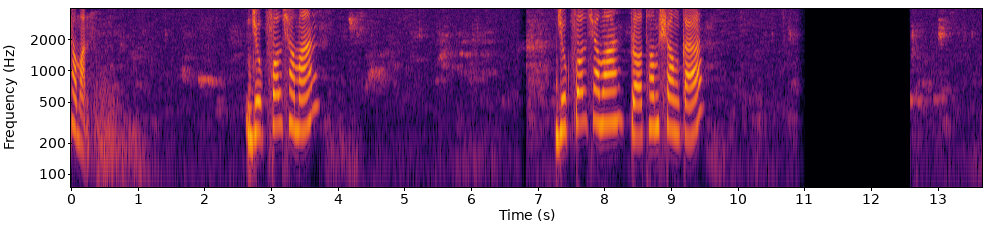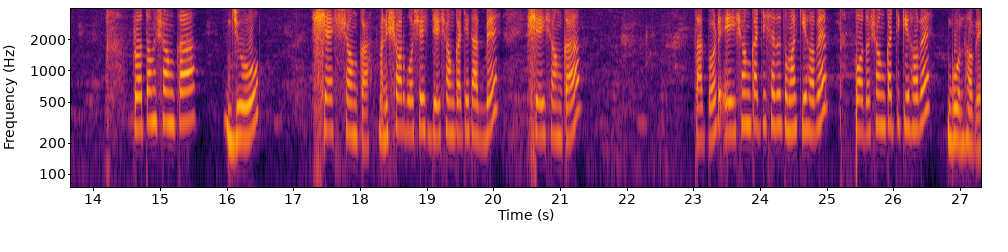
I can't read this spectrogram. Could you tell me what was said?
সমান যোগফল সমান যোগফল সমান প্রথম সংখ্যা প্রথম সংখ্যা যোগ শেষ সংখ্যা মানে সর্বশেষ যে সংখ্যাটি থাকবে, সেই সংখ্যা। তারপর এই সংখ্যাটির সাথে তোমার কি হবে? পদ সংখ্যাটি কি হবে? গুণ হবে।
